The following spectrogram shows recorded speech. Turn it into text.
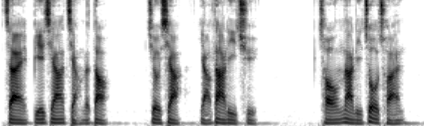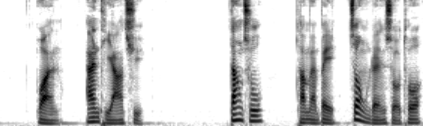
在别家讲了道，就下亚大利去，从那里坐船往安提阿去。当初他们被众人所托，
